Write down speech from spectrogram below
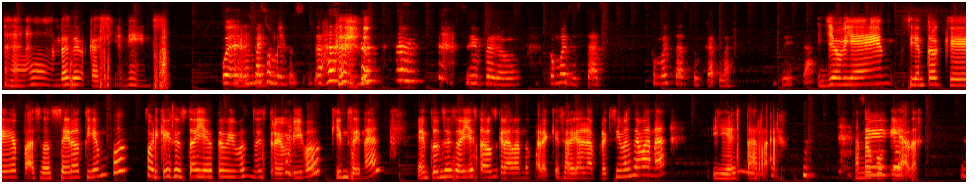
Ah, andas de vacaciones. Pues Parece. más o menos. sí, pero ¿cómo estás? ¿Cómo estás tú, Carla? ¿Lista? Yo bien, siento que pasó cero tiempo porque justo ayer tuvimos nuestro en vivo quincenal. Entonces hoy estamos grabando para que salga la próxima semana y está raro. Ando Sí, Sí,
